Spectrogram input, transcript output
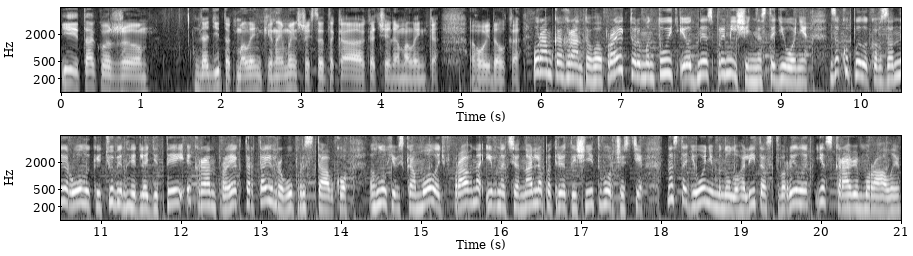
і також. Для діток маленьких, найменших це така качеля маленька гойдалка. У рамках грантового проєкту ремонтують і одне з приміщень на стадіоні. Закупили ковзани, ролики, тюбінги для дітей, екран, проєктор та ігрову приставку. Глухівська молодь вправна і в національно-патріотичній творчості. На стадіоні минулого літа створили яскраві мурали.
